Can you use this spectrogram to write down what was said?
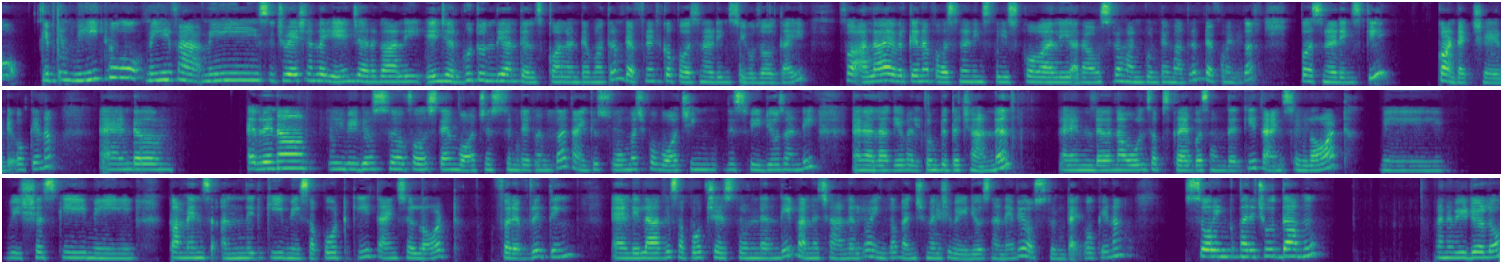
ఇప్పుడు మీకు మీ ఫ్యా మీ సిచ్యువేషన్లో ఏం జరగాలి ఏం జరుగుతుంది అని తెలుసుకోవాలంటే మాత్రం డెఫినెట్గా పర్సనల్ రీడింగ్స్ యూజ్ అవుతాయి. సో అలా ఎవరికైనా పర్సనల్ రీడింగ్స్ తీసుకోవాలి అది అవసరం అనుకుంటే మాత్రం డెఫినెట్గా పర్సనల్ రీడింగ్స్కి కాంటాక్ట్ చేయండి ఓకేనా అండ్ um, ఎవరైనా ఈ వీడియోస్ ఫస్ట్ టైం వాచ్ చేస్తుంటే కనుక thank you so much for watching this videos అండి. అండ్ అలాగే welcome to the channel and నా ఓల్డ్ సబ్స్క్రైబర్స్ అందరికీ థ్యాంక్స్ లాట్ మీ విషెస్కి మీ కమెంట్స్ అందరికీ మీ సపోర్ట్కి thanks lot for everything and ఇలాగే సపోర్ట్ చేస్తుండండి మన ఛానల్లో ఇంకా మంచి మంచి వీడియోస్ అనేవి వస్తుంటాయి. ఓకేనా సో ఇంక మరి చూద్దాము. మన వీడియోలో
